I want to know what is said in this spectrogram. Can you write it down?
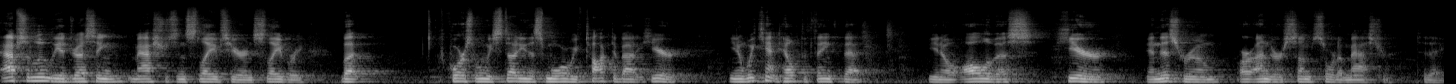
absolutely addressing masters and slaves here in slavery. But of course, when we study this more, we've talked about it here. You know, we can't help to think that, you know, all of us here in this room are under some sort of master today.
